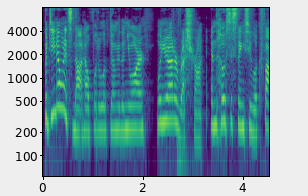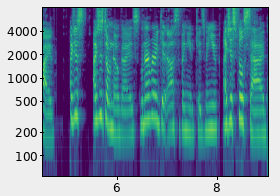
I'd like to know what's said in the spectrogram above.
But do you know when it's not helpful to look younger than you are? When you're at a restaurant and the hostess thinks you look 5. I just I just don't know, guys. Whenever I get asked if I need a kids menu, I just feel sad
